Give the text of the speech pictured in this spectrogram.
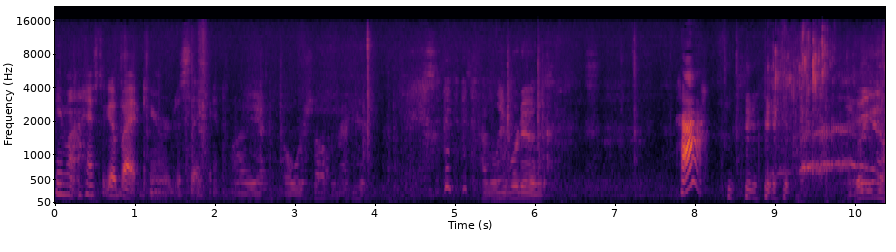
He might have to go back here in just a second. Oh yeah. Oh, we're stopping right here. I believe we're doing it. Ha! Here we go.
